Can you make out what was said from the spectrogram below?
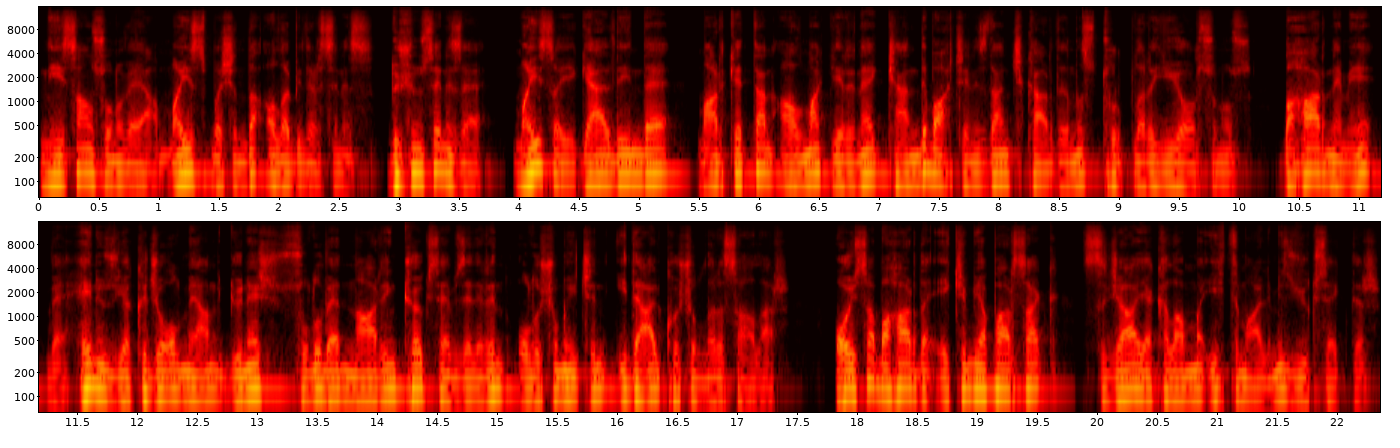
Nisan sonu veya Mayıs başında alabilirsiniz. Düşünsenize, Mayıs ayı geldiğinde marketten almak yerine kendi bahçenizden çıkardığınız turpları yiyorsunuz. Bahar nemi ve henüz yakıcı olmayan güneş, sulu ve narin kök sebzelerin oluşumu için ideal koşulları sağlar. Oysa baharda ekim yaparsak sıcağa yakalanma ihtimalimiz yüksektir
